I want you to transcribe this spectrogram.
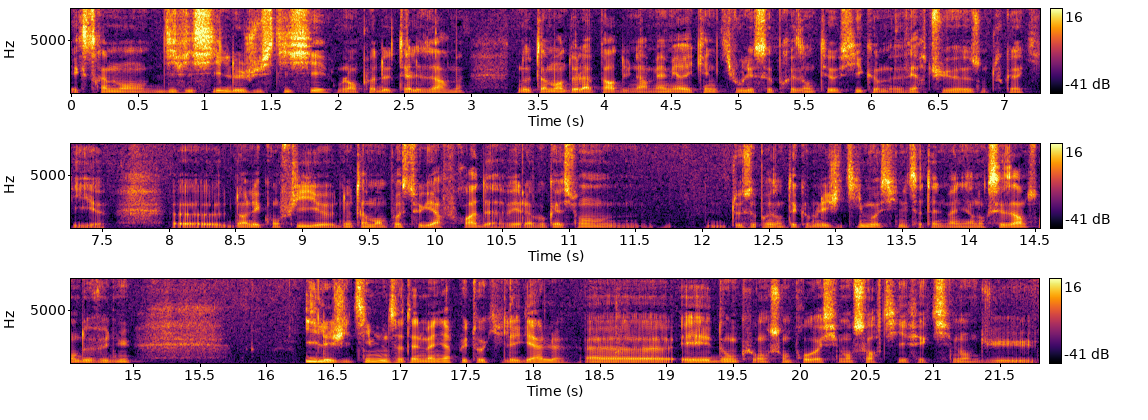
extrêmement difficile de justifier l'emploi de telles armes, notamment de la part d'une armée américaine qui voulait se présenter aussi comme vertueuse, en tout cas qui, euh, dans les conflits, euh, notamment post-guerre froide, avait la vocation de se présenter comme légitime aussi d'une certaine manière. Donc ces armes sont devenues illégitime d'une certaine manière plutôt qu'illégale, euh, et donc on sont progressivement sortis effectivement du,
